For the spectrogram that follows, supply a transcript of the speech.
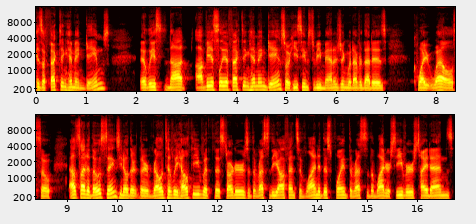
is affecting him in games at least not obviously affecting him in game. So he seems to be managing whatever that is quite well. So outside of those things, you know, they're they're relatively healthy with the starters at the rest of the offensive line at this point, the rest of the wide receivers, tight ends,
